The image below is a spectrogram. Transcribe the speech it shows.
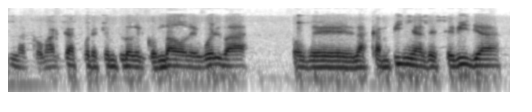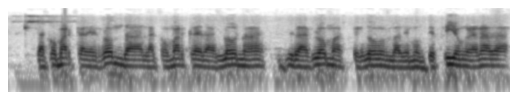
las comarcas, por ejemplo, del condado de Huelva, de las campiñas de Sevilla, la comarca de Ronda, la comarca de las Lonas, de las Lomas, perdón, la de Montefrío en Granada,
